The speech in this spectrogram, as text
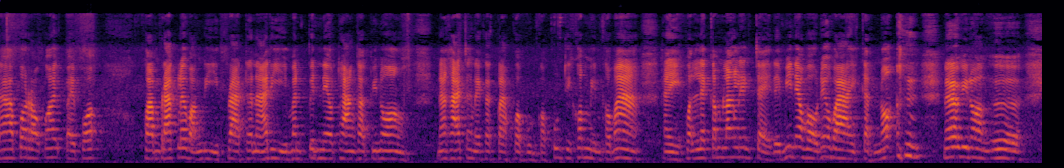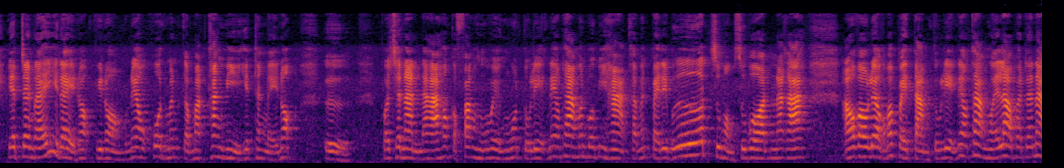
นะคะเพราะเราก็ให้ไปเพราะ ความรักและหวังดี ปรารถนาดี มันเป็นแนวทางค่ะพี่น้องนะคะ จังใดก็กราบขอบคุญขอบคุณที่คอมเมนต์เข้ามา ให้ควันและกำลังแรงใจได้มีแนวเว้าแนววายกันเนาะนะคะพี่น้องเออเฮ็ดจังไดได้เนาะพี่น้องแนวโคตรมันก็มักทั้งนี้เฮ็ดทางไหนเนาะเออเพราะฉะนั้นนะคะเฮาก็ฟังหูไว้หูตัวเลขแนวทางมันบ่มีหักค่ะมันไปได้เบิดสุหม่องสุบอนนะคะ เอาเบาแล้วก็มาไปตามตัวเลขแนวทางหวยลาวพัฒนา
